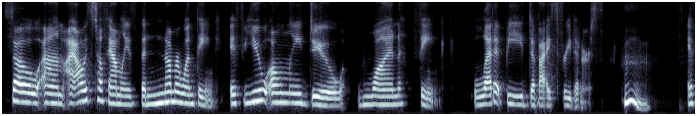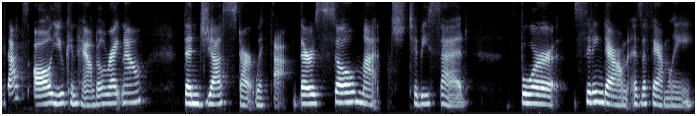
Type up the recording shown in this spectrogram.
So um, I always tell families the number one thing if you only do one thing, let it be device free dinners. Mm, If that's all you can handle right now, then just start with that. There's so much to be said for sitting down as a family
